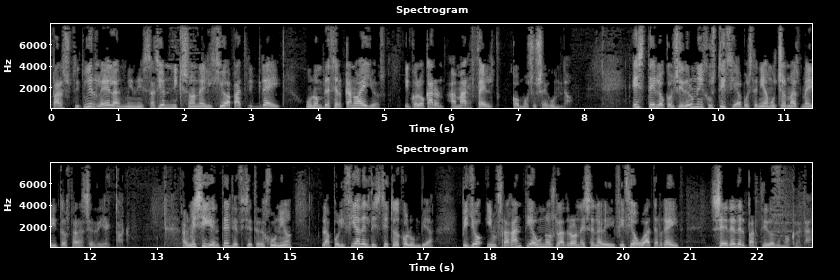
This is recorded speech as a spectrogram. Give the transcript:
Para sustituirle, la administración Nixon eligió a Patrick Gray, un hombre cercano a ellos, y colocaron a Mark Felt como su segundo. Este lo consideró una injusticia, pues tenía muchos más méritos para ser director. Al mes siguiente, el 17 de junio, la policía del Distrito de Columbia pilló infraganti a unos ladrones en el edificio Watergate, sede del Partido Demócrata.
